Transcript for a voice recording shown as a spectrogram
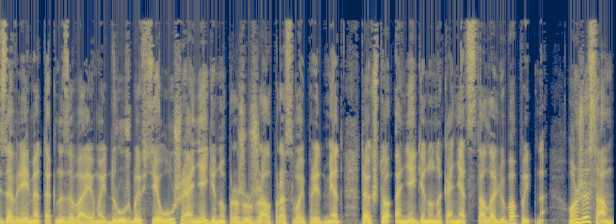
за время так называемой дружбы все уши Онегину прожужжал про свой предмет, так что Онегину наконец стало любопытно. Он же сам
